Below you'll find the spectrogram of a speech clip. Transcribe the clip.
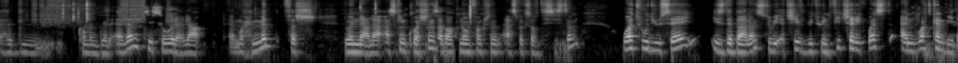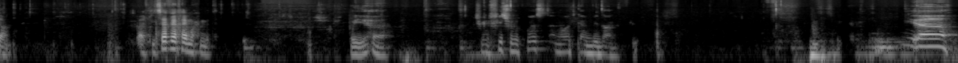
هاد ال comment ديال آدم تيسول على محمد فاش دولنا على asking questions about non-functional aspects of the system. What would you say is the balance to be achieved between feature request and what can be done الفلسفه يا اخي محمد Yeah. Between feature request and what can be done. Yeah,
